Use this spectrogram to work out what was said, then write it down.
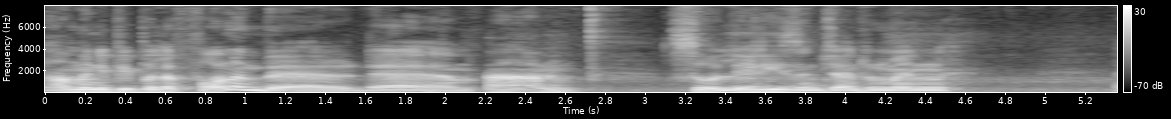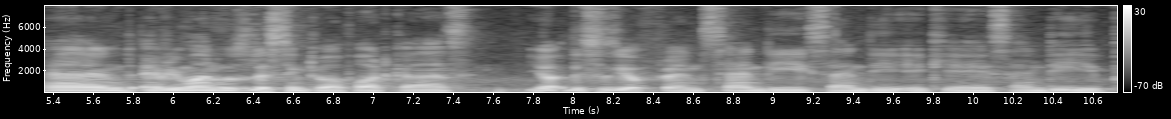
Ooh. How many people have fallen there? Damn. Um, so, ladies and gentlemen, and everyone who's listening to our podcast, this is your friend Sandy, Sandy, aka Sandeep.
